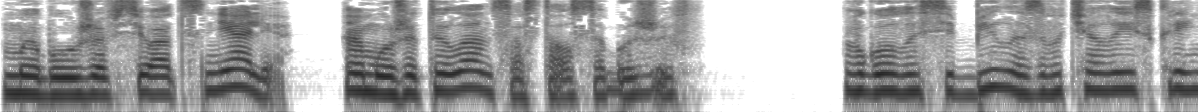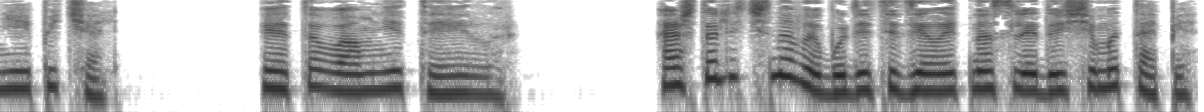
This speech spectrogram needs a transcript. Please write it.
Мы бы уже все отсняли, а может, и Ланс остался бы жив». В голосе Билла звучала искренняя печаль. «Это вам не Тейлор. А что лично вы будете делать на следующем этапе?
